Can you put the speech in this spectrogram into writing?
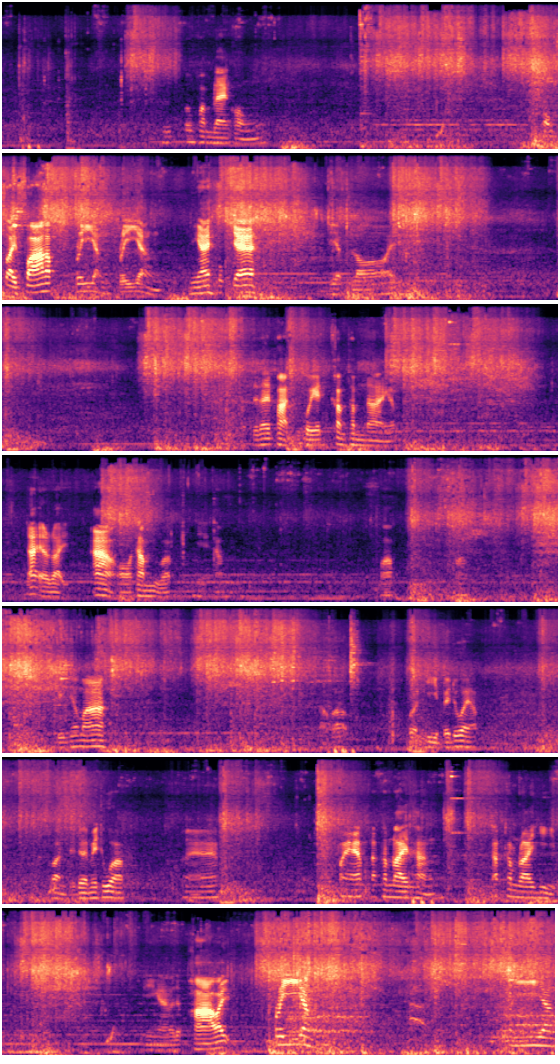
ซึบเพิ่มความแรงของ ของสายฟ้าครับ เปรี้ยง เปรี้ยงนี่ไงพวกแกเรียบร้อยจะได้ผ่านเควสคำทำนายครับ ได้อะไร อ้าว อ๋อทำอยู่ครับ นี่ทำปั๊บปั๊บบินเข้ามา เราก็เปิดหีบไปด้วยครับ ก่อนเดี๋ยวเดินไม่ทั่วแป๊บแป๊บนักทำลายถัง นักทำลายหีบนี่ไงเราจะพาไว้เปรี้ยงเปรี้ยง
